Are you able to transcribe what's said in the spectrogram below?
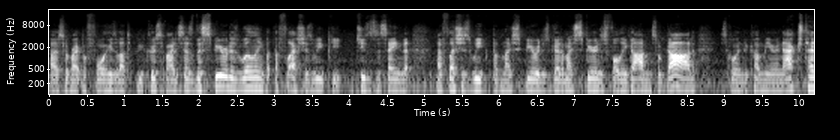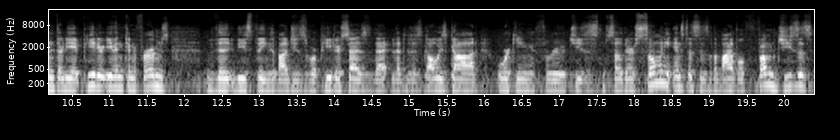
uh, so right before he's about to be crucified, he says, "The spirit is willing, but the flesh is weak." He, Jesus is saying that my flesh is weak, but my spirit is good, and my spirit is fully God. And so God is going to come here. In Acts 10:38, Peter even confirms the, these things about Jesus, where Peter says that, that it is always God working through Jesus. And so there are so many instances of the Bible from Jesus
